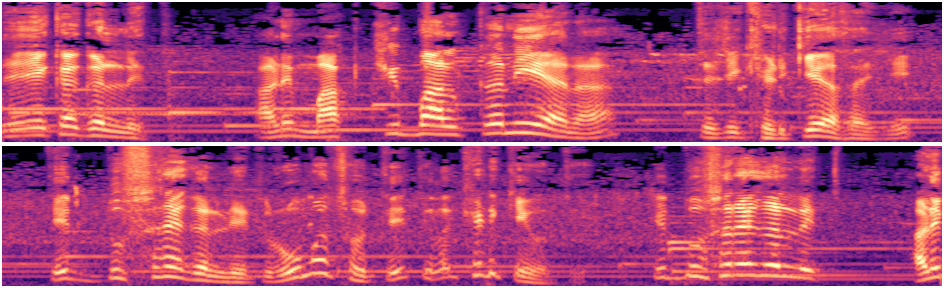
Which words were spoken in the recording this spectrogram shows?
ते एका गल्लीत. आणि मागची बाल्कनी आहे ना त्याची खिडकी असायची. ते दुसऱ्या गल्लीत. रूमच होती तिला खिडकी होती. ती दुसऱ्या गल्लीत. आणि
